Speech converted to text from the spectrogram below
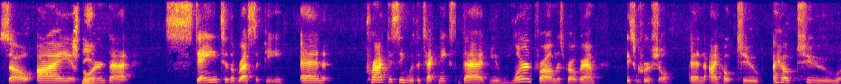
So I sure. learned that staying to the recipe and practicing with the techniques that you learned from this program is crucial and I hope to I hope to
